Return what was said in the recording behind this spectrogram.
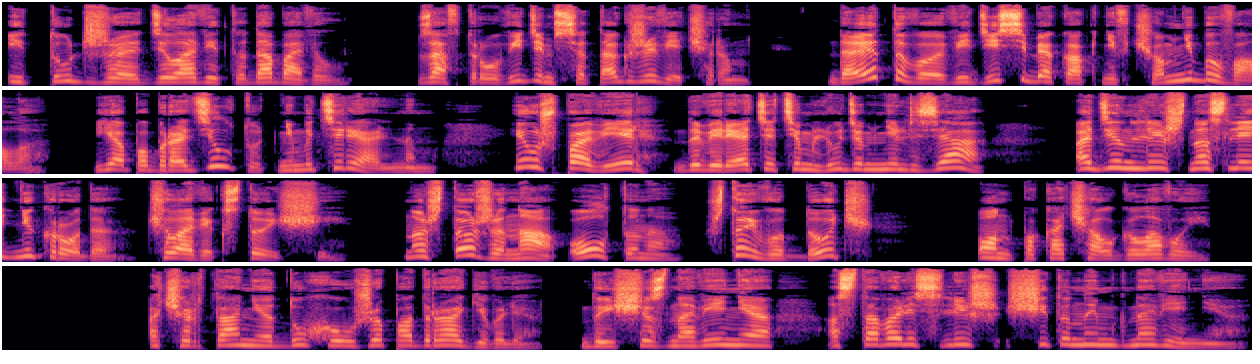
И тут же деловито добавил. «Завтра увидимся также вечером. До этого веди себя как ни в чем не бывало. Я побродил тут нематериальным. И уж поверь, доверять этим людям нельзя. Один лишь наследник рода, человек стоящий. Но что жена Олтона, что его дочь? Он покачал головой. Очертания духа уже подрагивали, до исчезновения оставались лишь считанные мгновения.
